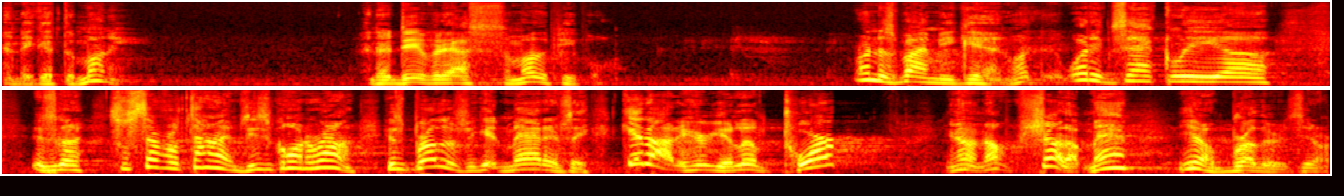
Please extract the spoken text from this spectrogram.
and they get the money. And then David asks some other people, Run this by me again. What, what exactly uh, is going to. So several times he's going around. His brothers are getting mad at him, saying, Get out of here, you little twerp. You know, no, shut up, man. You know, brothers, you know,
